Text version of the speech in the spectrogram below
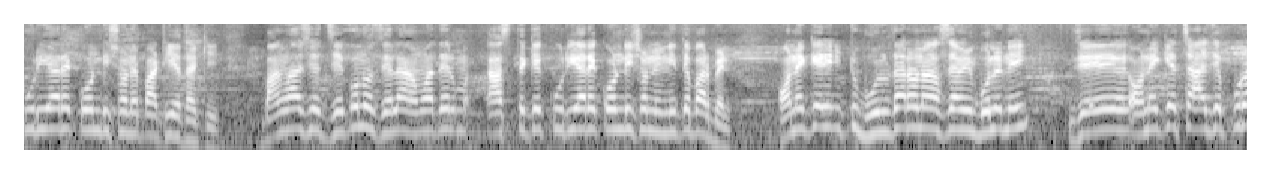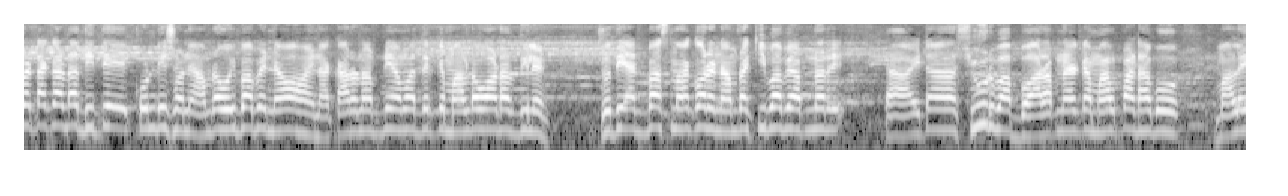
কুরিয়ারে কন্ডিশনে পাঠিয়ে থাকি। বাংলাদেশের যে কোনো জেলায় আমাদের কাছ থেকে কুরিয়ারে কন্ডিশনে নিতে পারবেন। অনেকের একটু ভুল ধারণা আছে, আমি বলে নেই। যে অনেকে চায় যে পুরো টাকাটা দিতে কন্ডিশনে আমরা ওইভাবে নেওয়া হয় না। কারণ আপনি আমাদেরকে মালটা অর্ডার দিলেন। যদি অ্যাডভান্স না করেন, আমরা কীভাবে আপনার এটা শিওর ভাববো? আর আপনার একটা মাল পাঠাবো, মালে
